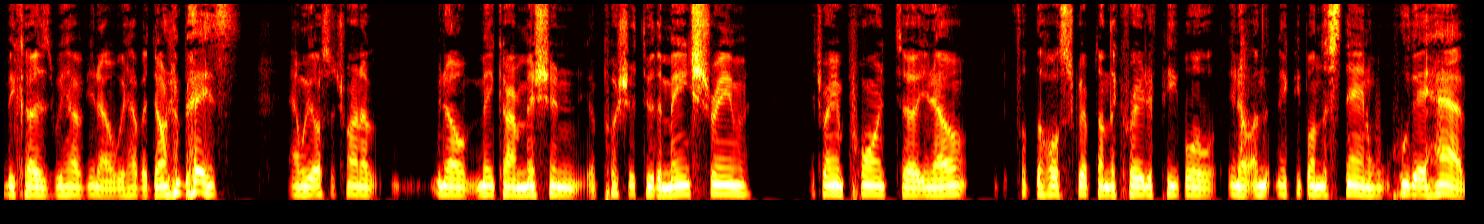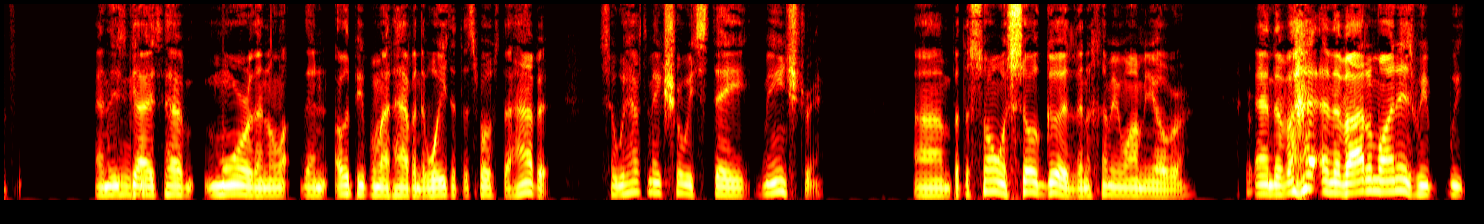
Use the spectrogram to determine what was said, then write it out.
because we have you know we have a donor base, and we're also trying to you know make our mission push it through the mainstream. It's very important to you know flip the whole script on the creative people, you know, make people understand who they have. And these Mhm. guys have more than than other people might have in the ways that they're supposed to have it. So we have to make sure we stay mainstream. Um, but the song was so good, then Nechemi won me over. And the and the bottom line is we we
